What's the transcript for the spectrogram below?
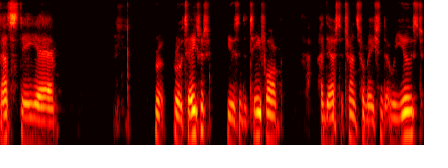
That's the uh, ro it using the T form and there's the transformation that we used.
